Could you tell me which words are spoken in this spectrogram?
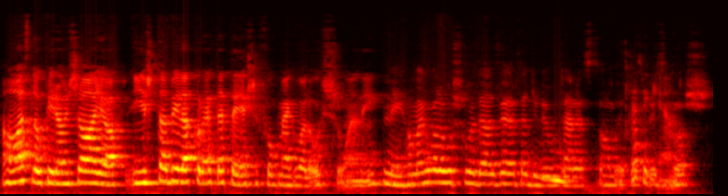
ha a Maslow piramis alja instabil, akkor a teteje se fog megvalósulni. Néha megvalósul, de azért egy idő után ezt a hát biztos.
